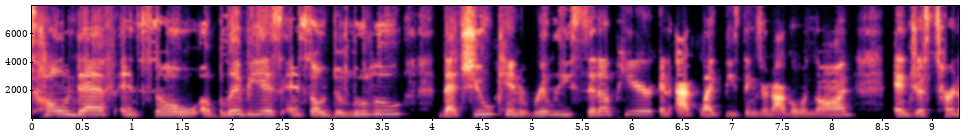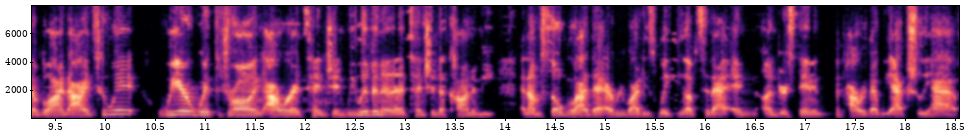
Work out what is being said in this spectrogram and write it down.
tone deaf and so oblivious and so delulu that you can really sit up here and act like these things are not going on and just turn a blind eye to it we're withdrawing our attention. We live in an attention economy. And I'm so glad that everybody's waking up to that and understanding the power that we actually have.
